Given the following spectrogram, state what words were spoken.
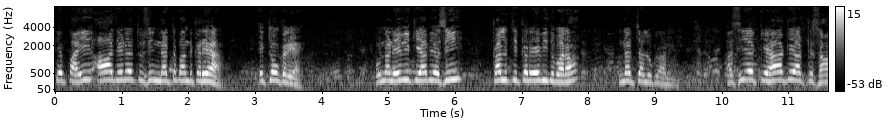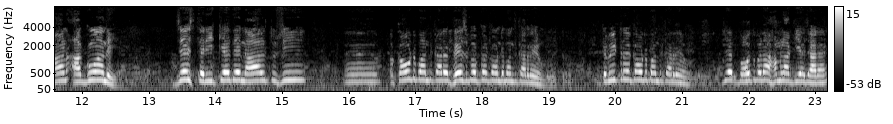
ਕਿ ਭਾਈ ਆ ਜਿਹੜੇ ਤੁਸੀਂ ਨੈਟ ਬੰਦ ਕਰਿਆ ਇਹ ਕਿਉਂ ਕਰਿਆ ਹੈ? ਉਹਨਾਂ ਨੇ ਇਹ ਵੀ ਕਿਹਾ ਵੀ ਅਸੀਂ ਕੱਲ ਤੱਕਰ ਇਹ ਵੀ ਦੁਬਾਰਾ ਨੈਟ ਚਾਲੂ ਕਰਾ ਰਹੇ ਹਾਂ ਅਸੀਂ ਇਹ ਕਿਹਾ ਕਿ ਆ ਕਿਸਾਨ ਆਗੂਆਂ ਦੇ ਜਿਸ ਤਰੀਕੇ ਦੇ ਨਾਲ ਤੁਸੀਂ ਅਕਾਊਂਟ ਬੰਦ ਕਰ ਰਹੇ ਹੋ ਫੇਸਬੁੱਕ ਅਕਾਊਂਟ ਬੰਦ ਕਰ ਰਹੇ ਹੋ ट्विटर अकाउंट बंद कर रहे हो ये बहुत बड़ा हमला किया जा रहा है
